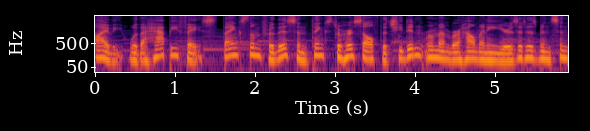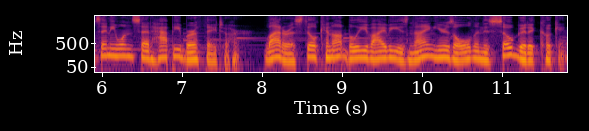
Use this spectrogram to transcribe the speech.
Ivy, with a happy face, thanks them for this and thinks to herself that she didn't remember how many years it has been since anyone said happy birthday to her. Ladera still cannot believe Ivy is 9 years old and is so good at cooking,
